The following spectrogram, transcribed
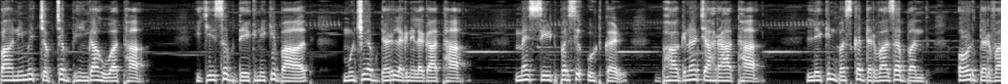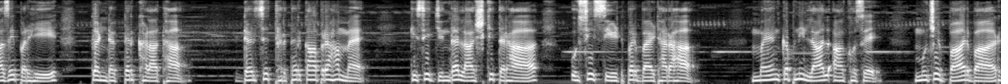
पानी में चपचप भींगा हुआ था। ये सब देखने के बाद मुझे अब डर लगने लगा था। मैं सीट पर से उठकर भागना चाह रहा था, लेकिन बस का दरवाज़ा बंद और दरवाजे पर ही कंडक्टर खड़ा था। डर से थरथर काँप रहा मैं, किसी ज़िंदा लाश की तरह उसी सीट पर बैठा रहा। मयंक अपनी लाल आँखों से मुझे बार बार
